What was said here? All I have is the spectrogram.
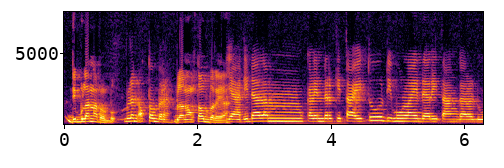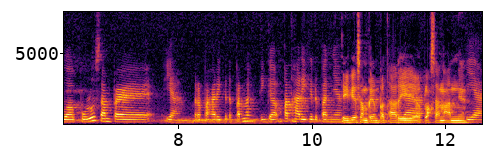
di bulan apa, Bu? Bulan Oktober. Bulan Oktober ya? Ya, di dalam kalender kita itu dimulai dari tanggal 20 sampai ya berapa hari ke depan lah? 3 4 hari ke depannya. 3 sampai 4 hari Iya. ya pelaksanaannya. Iya.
